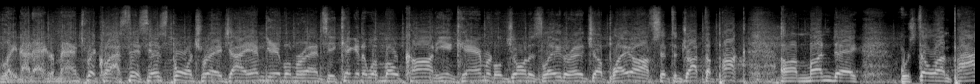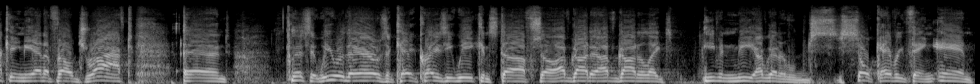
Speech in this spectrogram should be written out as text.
Late night anger management class. This is Sports Rage. I am Gable Morency. Kicking it with Mo Khan. Ian Cameron will join us later. NHL playoffs set to drop the puck on Monday. We're still unpacking the NFL draft. And listen, we were there. It was a crazy week and stuff. So I've got to, I've got to like, even me, I've got to soak everything in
